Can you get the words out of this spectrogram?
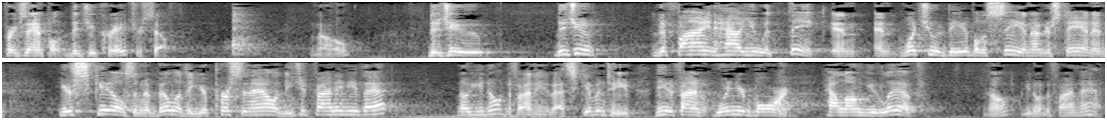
For example, did you create yourself? No. Did you did you define how you would think and, and what you would be able to see and understand and your skills and ability, your personality. Did you define any of that? No, you don't define any of that. It's given to you. Do you define when you're born, how long you live? No, you don't define that.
